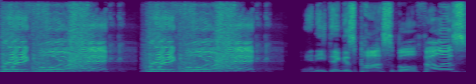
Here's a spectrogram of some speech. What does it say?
Brick for pick. Brick for pick. Anything is possible, fellas.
